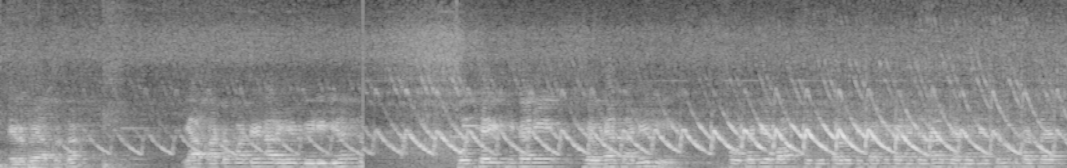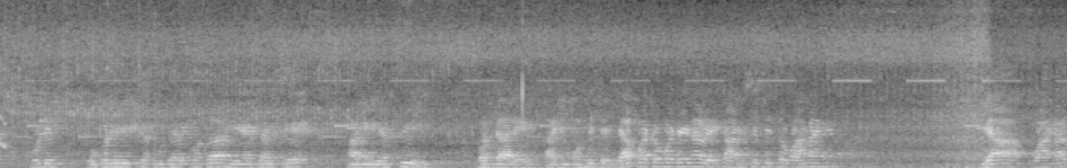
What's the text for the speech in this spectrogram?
निर्भया पथक या पाठोपाठ येणार हे बीडी कोणत्याही ठिकाणी ठेवण्यात आलेली स्फोटके बॉम्ब शोधून काढून ठिकाणी करण्यात येतात. याचं नेतृत्व करत आहेत पोलीस उपनिरीक्षक उदय पगार हे एस आय चे आणि एस सी बंधारे आणि मोहिते. या पाठोपाठ येणार एक आरसीबीचं वाहन आहे. या वाहनात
